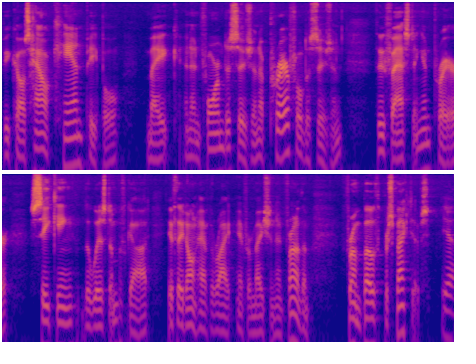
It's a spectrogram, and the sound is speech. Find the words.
because how can people make an informed decision, a prayerful decision, through fasting and prayer, seeking the wisdom of God if they don't have the right information in front of them from both perspectives? Yeah.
